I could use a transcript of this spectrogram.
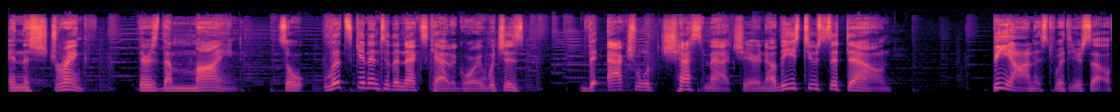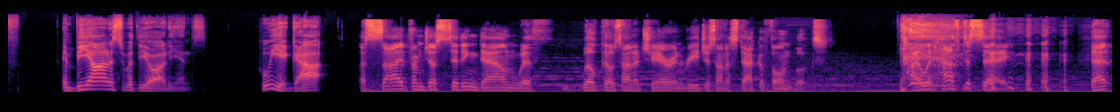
and the strength, there's the mind. So let's get into the next category, which is the actual chess match here. Now, these two sit down. Be honest with yourself and be honest with the audience. Who you got? Aside from just sitting down with Wilkos on a chair and Regis on a stack of phone books, I would have to say that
